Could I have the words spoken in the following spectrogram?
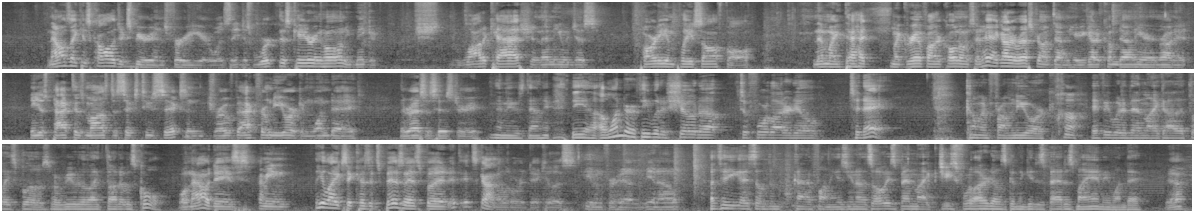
And that was like his college experience for a year. Was they just worked this catering hall, and he'd make a sh- lot of cash, and then he would just party and play softball. And then my dad, my grandfather called him and said, "Hey, I got a restaurant down here. You got to come down here and run it." He just packed his Mazda 626 and drove back from New York in one day. The rest is history. And then he was down here. The uh, I wonder if he would have showed up to Fort Lauderdale today, coming from New York. Huh. If he would have been like, "Oh, the place blows," or if he would have like thought it was cool. Well, nowadays, I mean, he likes it because it's business, but it, it's gotten a little ridiculous even for him. You know? I'll tell you guys something kind of funny. Is you know, it's always been like, "Geez, Fort Lauderdale's going to get as bad as Miami one day." Yeah.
